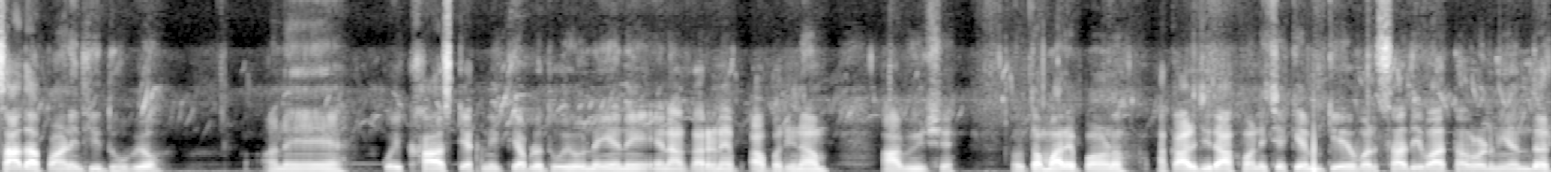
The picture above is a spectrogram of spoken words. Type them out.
સાદા પાણીથી ધોવ્યો અને કોઈ ખાસ ટેકનિકથી આપણે ધોયો નહીં અને એના કારણે આ પરિણામ આવ્યું છે. તો તમારે પણ આ કાળજી રાખવાની છે કેમ કે વરસાદી વાતાવરણની અંદર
